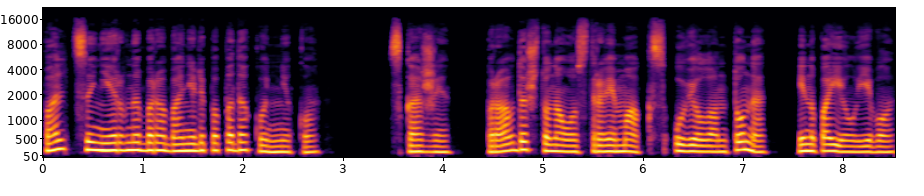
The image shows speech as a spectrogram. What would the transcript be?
Пальцы нервно барабанили по подоконнику. «Скажи, правда, что на острове Макс увел Антона и напоил его?»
